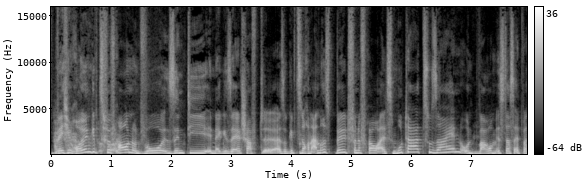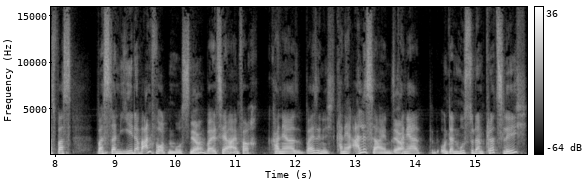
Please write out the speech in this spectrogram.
welche Rollen gibt's für Frauen und wo sind die in der Gesellschaft? äh, Also gibt's noch ein anderes Bild für eine Frau als Mutter zu sein? Und warum ist das etwas, was, was dann jeder beantworten muss? Ne? Ja. Weil es ja einfach kann ja, weiß ich nicht, kann ja alles sein. Es Ja. Kann ja, und dann musst du dann plötzlich,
